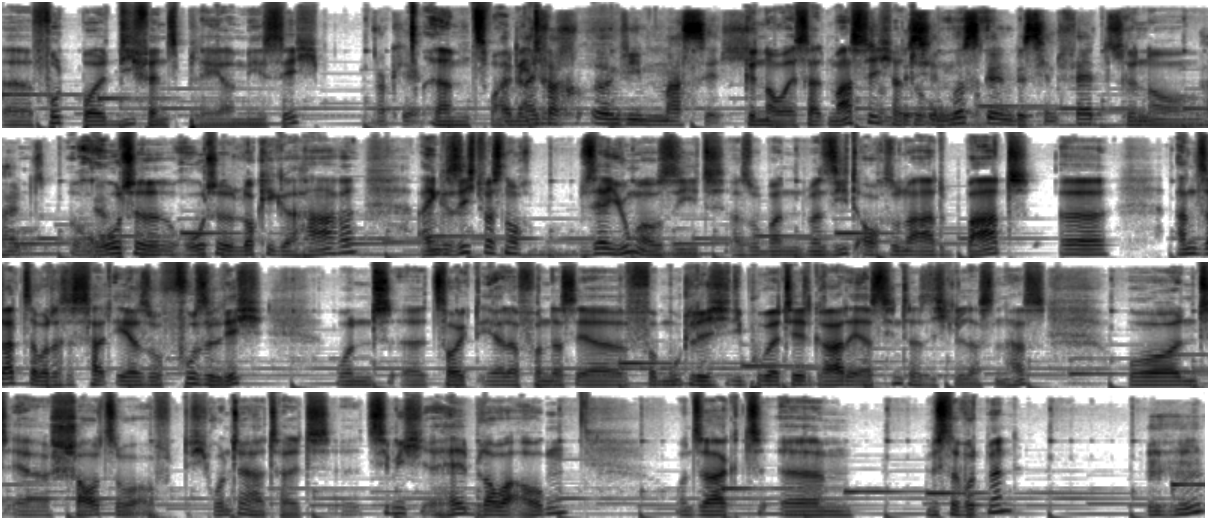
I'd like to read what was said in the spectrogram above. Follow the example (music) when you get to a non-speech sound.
äh, Football-Defense-Player-mäßig. Okay. Ähm, zwei halt Meter. einfach irgendwie massig. Genau, er ist halt massig. So ein bisschen Muskeln, ein bisschen Fett. Genau. Halt, rote, ja. rote, lockige Haare. Ein Gesicht, was noch sehr jung aussieht. Also man, man sieht auch so eine Art Bartansatz, äh, aber das ist halt eher so fusselig und äh, zeugt eher davon, dass er vermutlich die Pubertät gerade erst hinter sich gelassen hat. Und er schaut so auf dich runter, hat halt äh, ziemlich hellblaue Augen und sagt, ähm, Mr. Woodman? Mhm.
